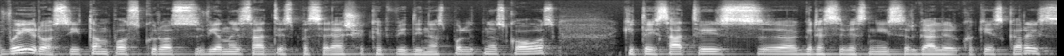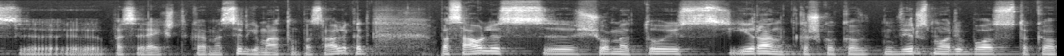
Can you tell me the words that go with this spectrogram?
įvairios įtampos, kurios vienais atvejais pasireiškia kaip vidinės politinės kovos, kitais atvejais agresyvesniais ir gali ir kokiais karais e, pasireikšti, ką mes irgi matom pasaulyje, kad pasaulis e, šiuo metu jis yra ant kažkokio virsmo ribos, tokio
